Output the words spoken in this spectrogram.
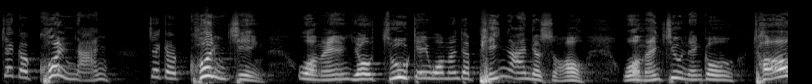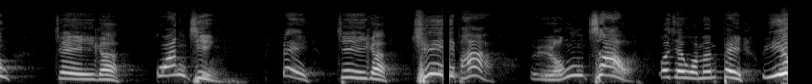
这个困难、这个困境。我们有主给我们的平安的时候，我们就能够从这个光景被这个惧怕笼罩，或者我们被忧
